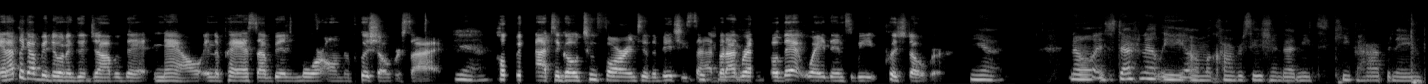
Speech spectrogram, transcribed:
And i think i've been doing a good job of that now. In the past i've been more on the pushover side yeah. hoping not to go too far into the bitchy side but i'd rather go that way than to be pushed over. Yeah. No, it's definitely um, a conversation that needs to keep happening,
